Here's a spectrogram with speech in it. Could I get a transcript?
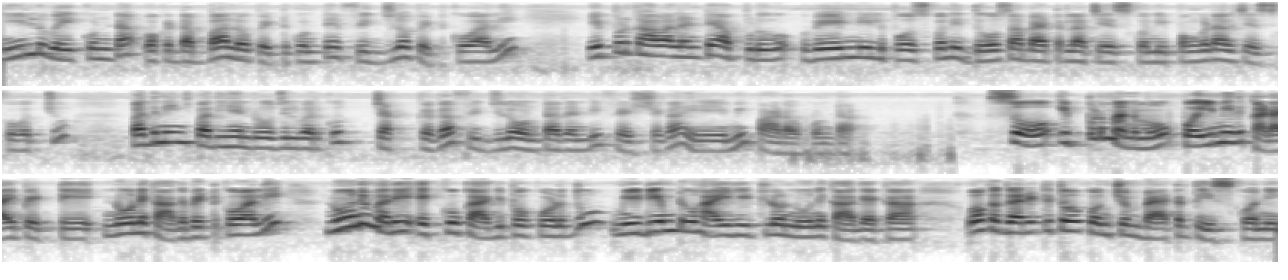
నీళ్ళు వేయకుండా ఒక డబ్బాలో పెట్టుకుంటే ఫ్రిడ్జ్లో పెట్టుకోవాలి. ఎప్పుడు కావాలంటే అప్పుడు వేడి నీళ్ళు పోసుకొని దోశ బ్యాటర్లా చేసుకొని పొంగడాలు చేసుకోవచ్చు. పది నుంచి పదిహేను రోజుల వరకు చక్కగా ఫ్రిడ్జ్లో ఉంటుందండి ఫ్రెష్గా ఏమీ పాడవకుండా. సో ఇప్పుడు మనము పొయ్యి మీద కడాయి పెట్టి నూనె కాగబెట్టుకోవాలి. నూనె మరీ ఎక్కువ కాగిపోకూడదు. మీడియం టు హై హీట్లో నూనె కాగాక ఒక గరిటెతో కొంచెం బ్యాటర్ తీసుకొని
